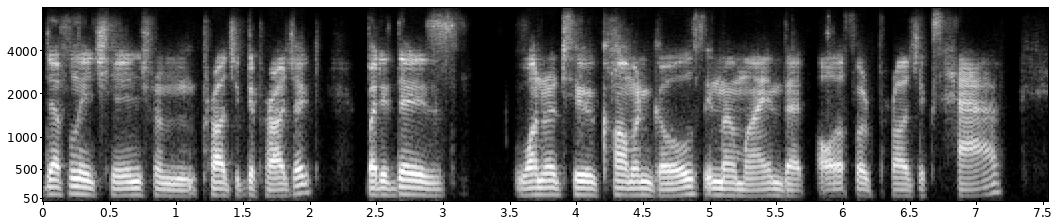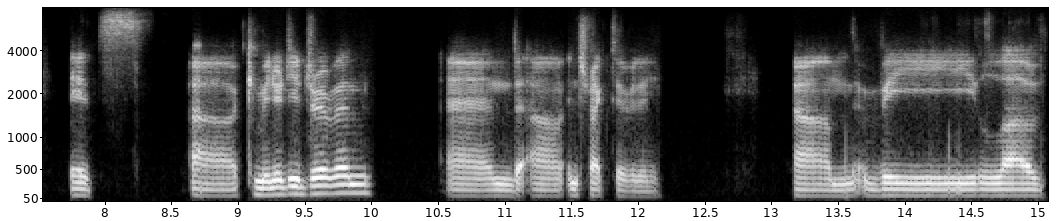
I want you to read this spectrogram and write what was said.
definitely change from project to project but if there is one or two common goals in my mind that all of our projects have it's uh, community driven and uh, interactivity. Um, we love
